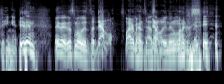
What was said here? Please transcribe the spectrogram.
Dang it. he didn't. He didn't. This movie is the devil. Spider Man's the devil. like, he didn't want to go see it.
